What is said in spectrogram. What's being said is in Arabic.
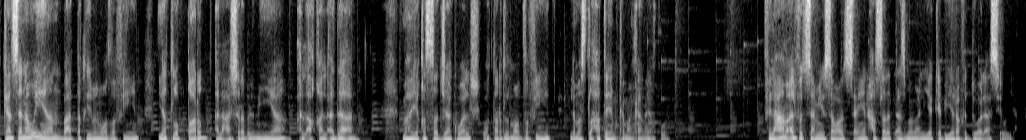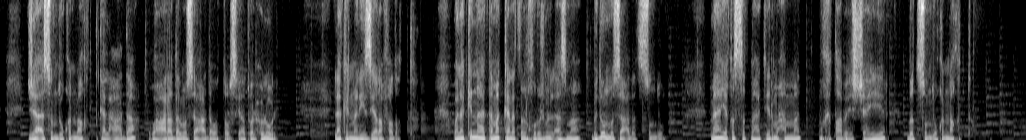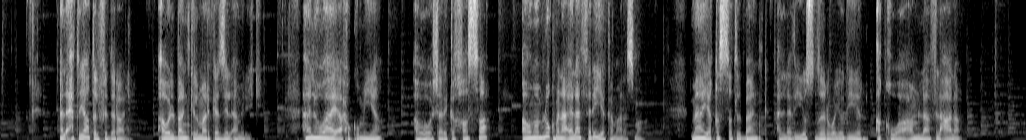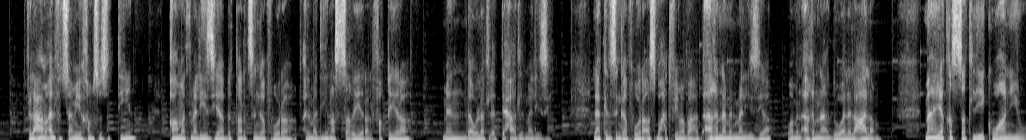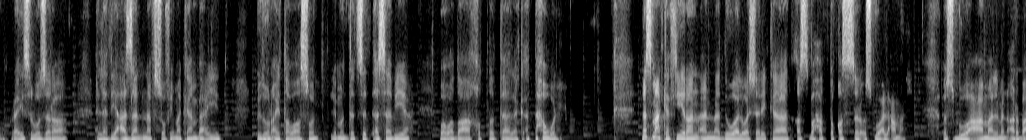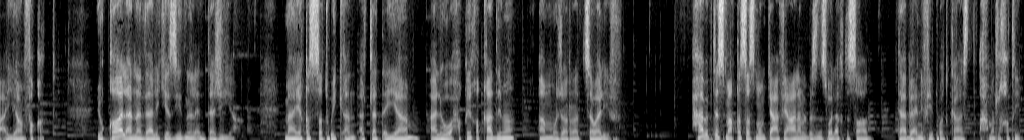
كان سنويا بعد تقييم الموظفين يطلب طرد العشرة بالمية الأقل أداء ما هي قصة جاك ويلش وطرد الموظفين لمصلحتهم كما كان يقول. في العام 1997 حصلت أزمة مالية كبيرة في الدول الآسيوية. جاء صندوق النقد كالعادة وعرض المساعدة والتوصيات والحلول. لكن ماليزيا رفضت ولكنها تمكنت من الخروج من الأزمة بدون مساعدة الصندوق. ما هي قصة مهاتير محمد وخطابه الشهير ضد صندوق النقد. الاحتياط الفيدرالي أو البنك المركزي الأمريكي. هل هو هيئة حكومية أو هو شركة خاصة أو مملوك من عائلات ثرية كما نسمع؟ ما هي قصة البنك الذي يصدر ويدير أقوى عملة في العالم؟ في العام 1965 قامت ماليزيا بطرد سنغافورة المدينة الصغيرة الفقيرة من دولة الاتحاد الماليزي. لكن سنغافورة أصبحت فيما بعد أغنى من ماليزيا ومن أغنى دول العالم. ما هي قصة لي كوان يو رئيس الوزراء الذي عزل نفسه في مكان بعيد بدون أي تواصل لمدة ست أسابيع ووضع خطة ذلك التحول؟ نسمع كثيرا أن دول وشركات أصبحت تقصر أسبوع العمل أسبوع عمل من أربع أيام فقط. يقال أن ذلك يزيد من الإنتاجية. ما هي قصة weekend الثلاث أيام؟ هل هو حقيقة قادمة أم مجرد سواليف؟ حابب تسمع قصص ممتعة في عالم البزنس والاقتصاد؟ تابعني في بودكاست أحمد الخطيب.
